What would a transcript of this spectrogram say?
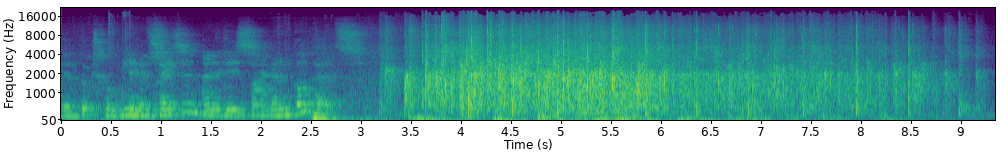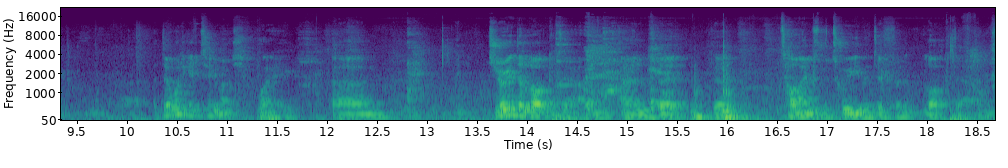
the book's called Limb of Satan, and it is Simon Gompertz. I don't want to give too much away. Um, during the lockdown and the, the times between the different lockdowns,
